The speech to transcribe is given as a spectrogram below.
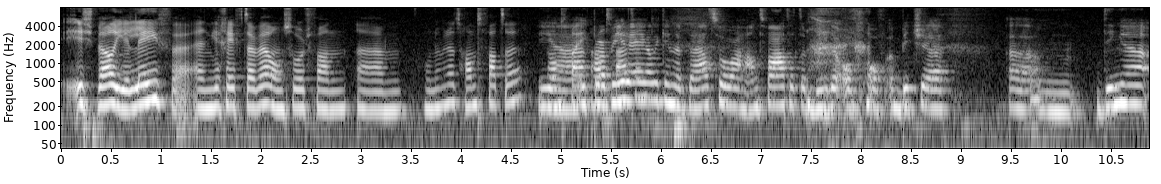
is wel je leven. En je geeft daar wel een soort van, ehm, hoe noem je dat, handvatten? Ja, ik probeer handvaten? eigenlijk inderdaad zo wat handvaten te bieden of, of een beetje ehm, dingen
